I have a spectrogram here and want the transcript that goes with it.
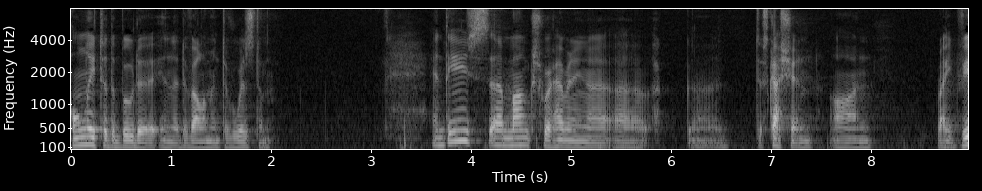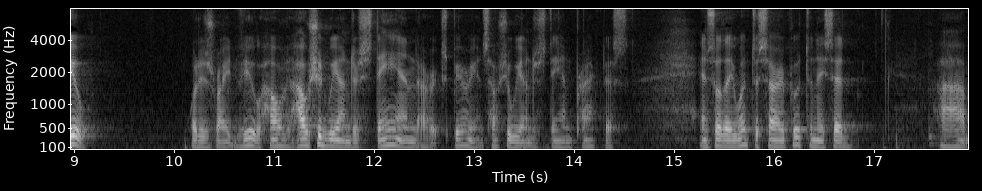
only to the Buddha in the development of wisdom. And these uh, monks were having a, a, a, discussion on right view. What is right view? How, how should we understand our experience? How should we understand practice? And so they went to Sariputta and they said, uh,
